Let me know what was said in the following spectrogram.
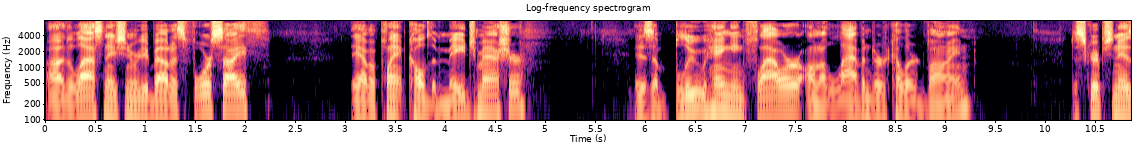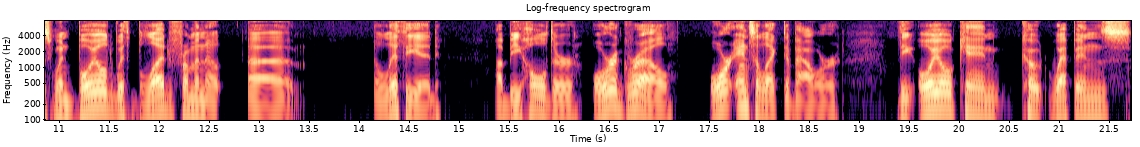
Uh, the last nation we read about is Forsyth. They have a plant called the Mage Masher. It is a blue hanging flower on a lavender colored vine. Description is when boiled with blood from an uh, Illithid, a beholder, or a grell, or intellect devourer, the oil can coat weapons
